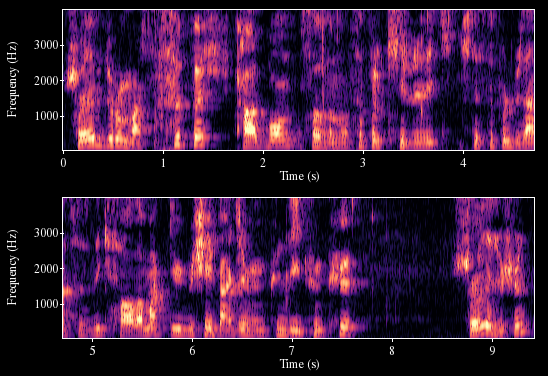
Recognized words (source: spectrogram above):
Şöyle bir durum var. Sıfır karbon salınımı, sıfır kirlilik, işte sıfır düzensizlik sağlamak gibi bir şey bence mümkün değil. Çünkü şöyle düşün.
